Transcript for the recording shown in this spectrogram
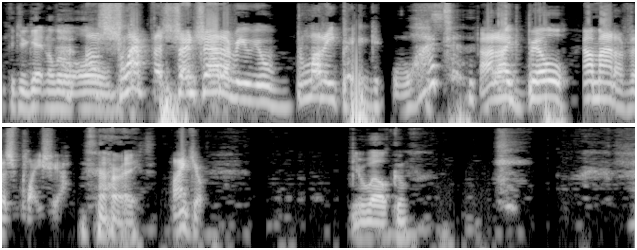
I think you're getting a little old. I'll slap the sense out of you, you bloody pig. what? All right, Bill, I'm out of this place here. All right. Thank you. You're welcome.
